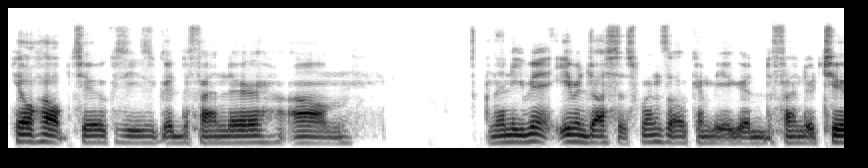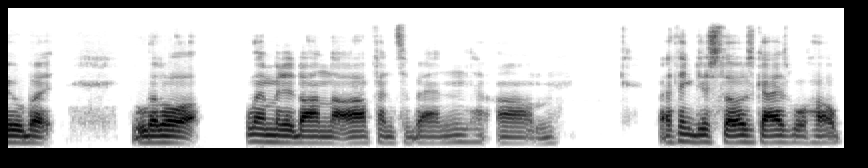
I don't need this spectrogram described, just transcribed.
he'll help too because he's a good defender. Um, and then even even Justice Winslow can be a good defender too, but a little limited on the offensive end. Um, I think just those guys will help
